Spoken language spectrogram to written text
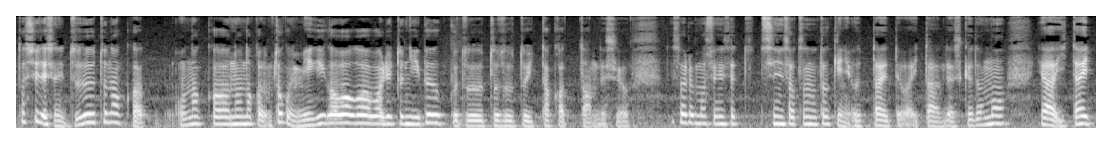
私ですねずっとなんかお腹の中でも特に右側が割と鈍くずっとずっと痛かったんですよ。それも診察診察の時に訴えてはいたんですけどもいや痛いって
